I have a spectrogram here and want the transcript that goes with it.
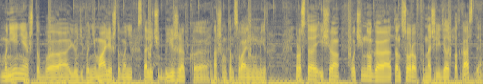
Мнение, чтобы люди понимали, чтобы они стали чуть ближе к нашему танцевальному миру. Просто еще очень много танцоров начали делать подкасты,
